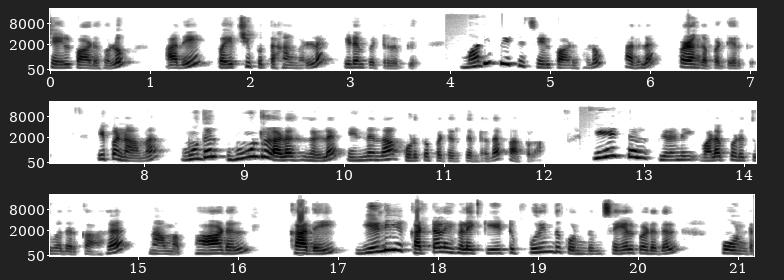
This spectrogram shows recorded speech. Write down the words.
செயல்பாடுகளும் அதே பயிற்சி புத்தகங்கள்ல இடம்பெற்றிருக்கு. மதிப்பீட்டு செயல்பாடுகளும் அதுல வழங்கப்பட்டிருக்கு. இப்ப நாம முதல் மூன்று அழகுகளில் என்னெல்லாம் கொடுக்கப்பட்டிருக்குன்றத பார்க்கலாம். கேட்டல் திறனை வளப்படுத்துவதற்காக நாம பாடல் கதை எளிய கட்டளைகளை கேட்டு புரிந்து கொண்டும் செயல்படுதல் போன்ற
